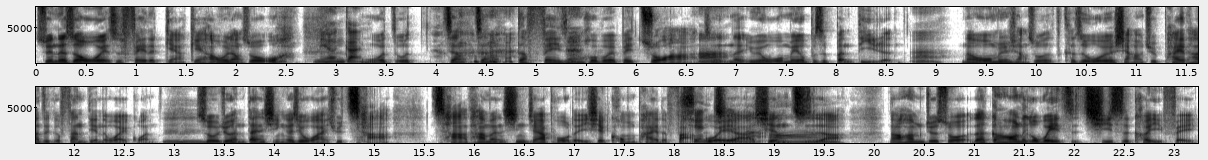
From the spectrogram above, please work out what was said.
所以那时候我也是飞的给给好，我想说哇，你很敢，我我这样这样的飞这样会不会被抓？啊？那因为我们又不是本地人，嗯，然后我们就想说，可是我又想要去拍他这个饭店的外观，嗯，所以我就很担心，而且我还去查查他们新加坡的一些空拍的法规啊、限制啊。然后他们就说，那刚好那个位置其实可以飞，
